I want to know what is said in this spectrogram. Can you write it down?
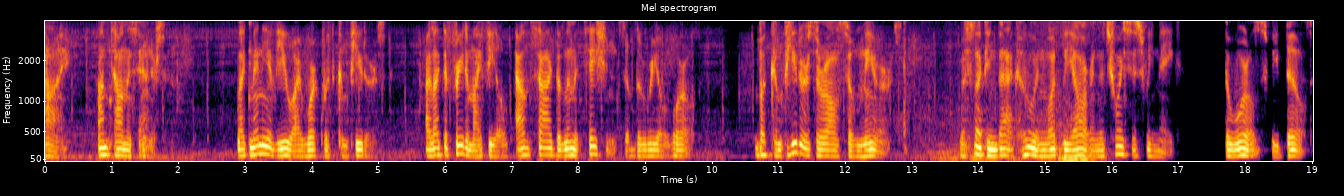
Hi, I'm Thomas Anderson. Like many of you, I work with computers. I like the freedom I feel outside the limitations of the real world. But computers are also mirrors, reflecting back who and what we are and the choices we make, the worlds we build.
